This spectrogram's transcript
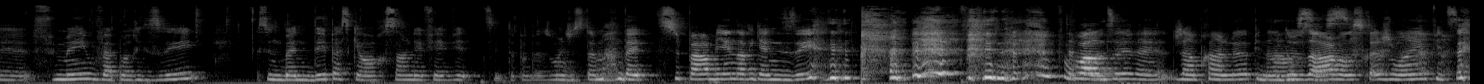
euh, fumer ou vaporiser, c'est une bonne idée parce qu'on ressent l'effet vite. T'as pas besoin Mhm. justement d'être super bien organisé. pouvoir dire euh, j'en prends là, puis dans Non, deux heures on se rejoint, puis tu sais,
